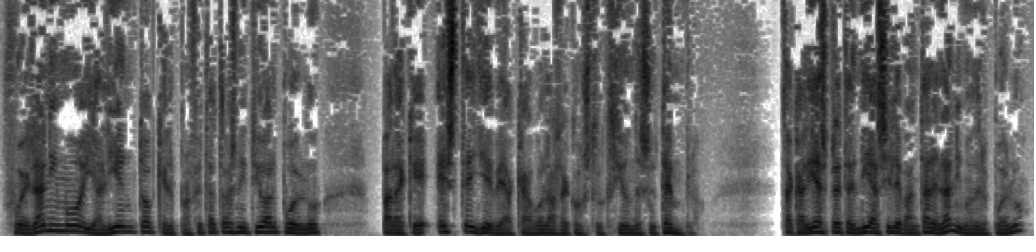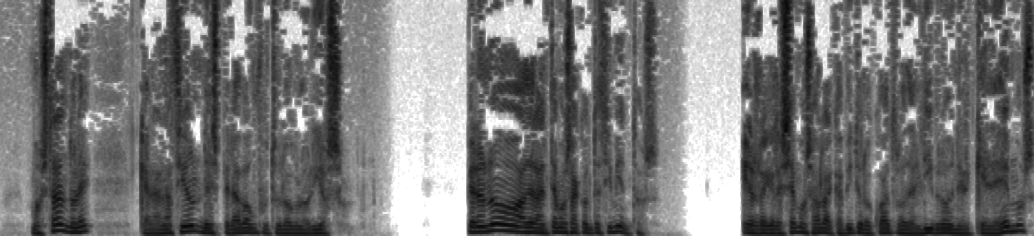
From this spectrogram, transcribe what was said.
fue el ánimo y aliento que el profeta transmitió al pueblo para que éste lleve a cabo la reconstrucción de su templo. Zacarías pretendía así levantar el ánimo del pueblo, mostrándole que a la nación le esperaba un futuro glorioso. Pero no adelantemos acontecimientos. Y regresemos ahora al capítulo cuatro del libro en el que leemos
